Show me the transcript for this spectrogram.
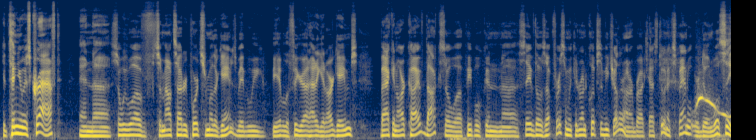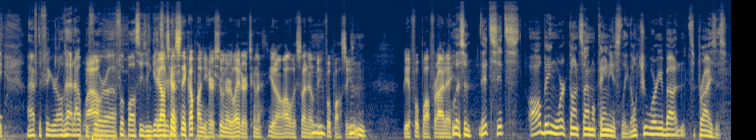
continue his craft. And uh, so we will have some outside reports from other games. Maybe we be able to figure out how to get our games back in archive, Doc, so uh, people can uh, save those up first, and we can run clips of each other on our broadcast too, and expand what we're doing. We'll see. I have to figure all that out Wow. before uh, football season gets You know, it's going to sneak up on you here sooner or later. It's going to, you know, all of a sudden it'll be football season. Be a football Friday. Listen, it's it's all being worked on simultaneously. Don't you worry about surprises.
